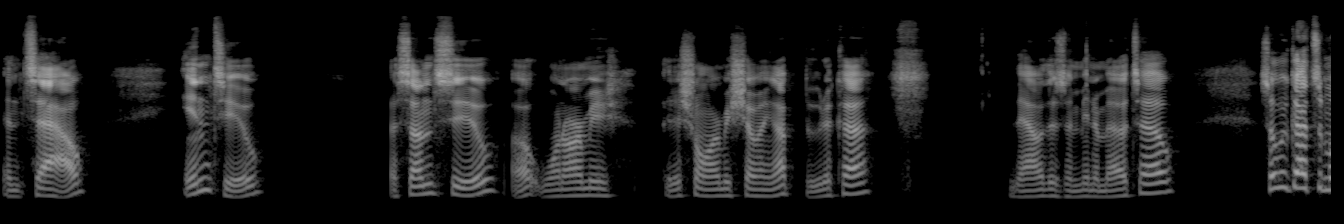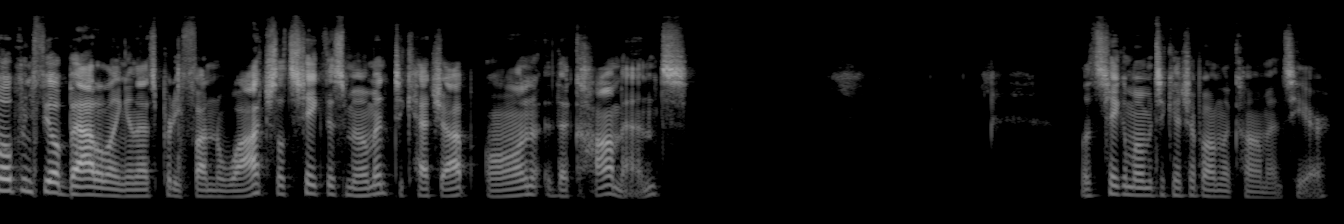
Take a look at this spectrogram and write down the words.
and Cao into a Sun Tzu. Oh, one army, additional army showing up. Boudica. Now there's a Minamoto. So we've got some open field battling, and that's pretty fun to watch. Let's take this moment to catch up on the comments. Let's take a moment to catch up on the comments here.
